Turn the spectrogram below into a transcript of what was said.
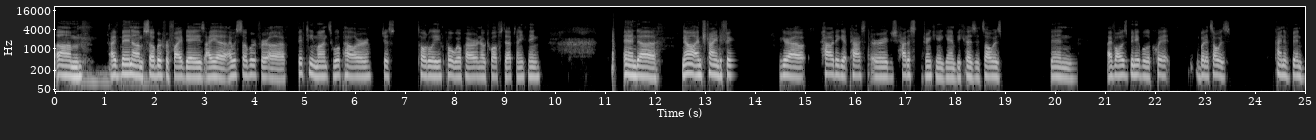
Um, I've been um, sober for five days. I uh, I was sober for uh, 15 months, willpower, just totally total willpower, no 12 steps, anything. And uh, now I'm trying to figure figure out how to get past the urge, how to stop drinking again, because it's always been, I've always been able to quit, but it's always kind of been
